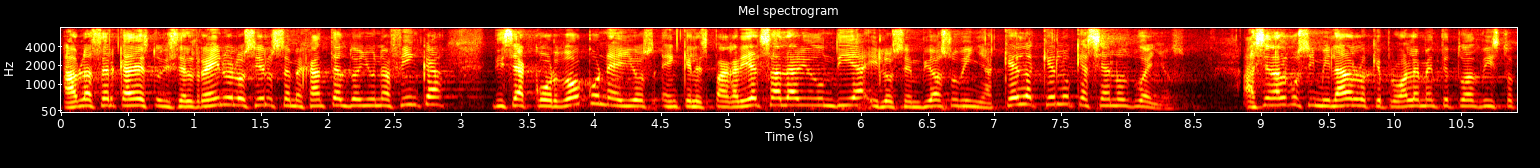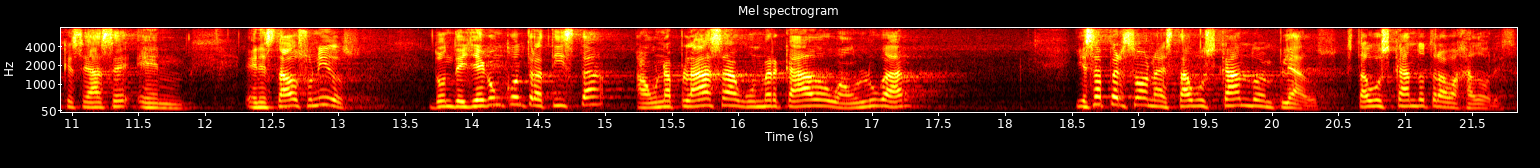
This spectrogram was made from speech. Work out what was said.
habla acerca de esto, dice, el reino de los cielos semejante al dueño de una finca, dice, acordó con ellos en que les pagaría el salario de un día y los envió a su viña. ¿Qué es lo, que hacían los dueños? Hacían algo similar a lo que probablemente tú has visto que se hace en, en Estados Unidos. donde llega un contratista a una plaza o un mercado o a un lugar y esa persona está buscando empleados, está buscando trabajadores.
